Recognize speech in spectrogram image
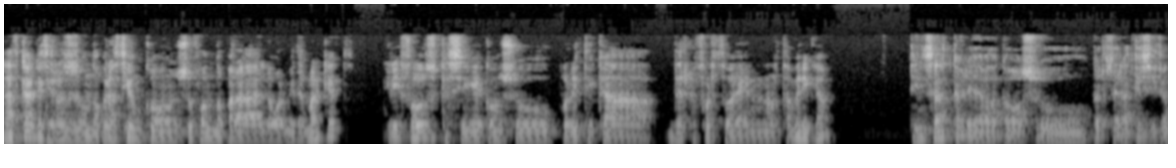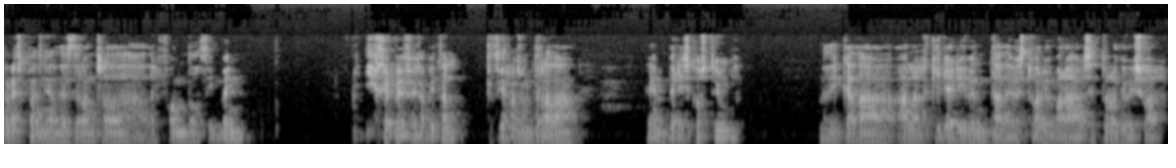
Nazca, que cierra su segunda operación con su fondo para el Lower Middle Market. Grifols, que sigue con su política de refuerzo en Norteamérica. Tinsa, que habría llevado a cabo su tercera adquisición en España desde la entrada del fondo Zinben. Y GPF Capital, que cierra su entrada en Peris Costumes, dedicada al alquiler y venta de vestuario para el sector audiovisual.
